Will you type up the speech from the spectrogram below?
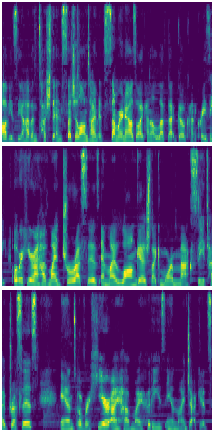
obviously I haven't touched it in such a long time. It's summer now, so I kind of let that go kind of crazy. Over here, I have my dresses and my longish, like more maxi type dresses. And over here, I have my hoodies and my jackets.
